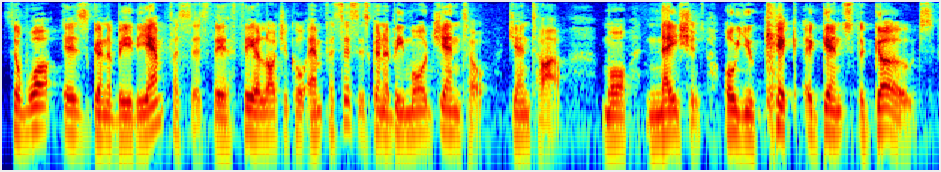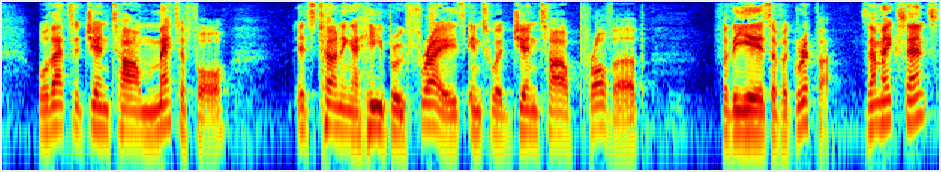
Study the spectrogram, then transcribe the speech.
So what is going to be the emphasis? The theological emphasis is going to be more gentle, Gentile, more nations. Or you kick against the goads. Well, that's a Gentile metaphor. It's turning a Hebrew phrase into a Gentile proverb for the ears of Agrippa. Does that make sense?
